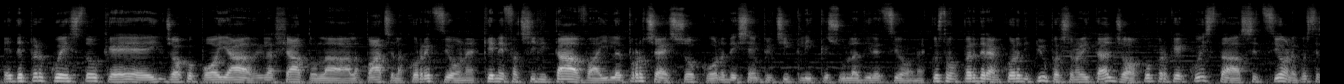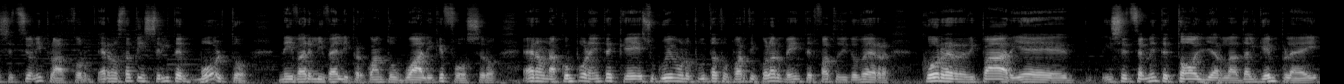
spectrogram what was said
ed è per questo che il gioco poi ha rilasciato la, la pace, la correzione che ne facilitava il processo con dei semplici clic sulla direzione. Questo fa perdere ancora di più personalità al gioco perché questa sezione, queste sezioni platform erano state inserite molto nei vari livelli per quanto uguali che fossero. Era una componente che, su cui avevano puntato particolarmente il fatto di dover correre ripari e essenzialmente toglierla dal gameplay,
